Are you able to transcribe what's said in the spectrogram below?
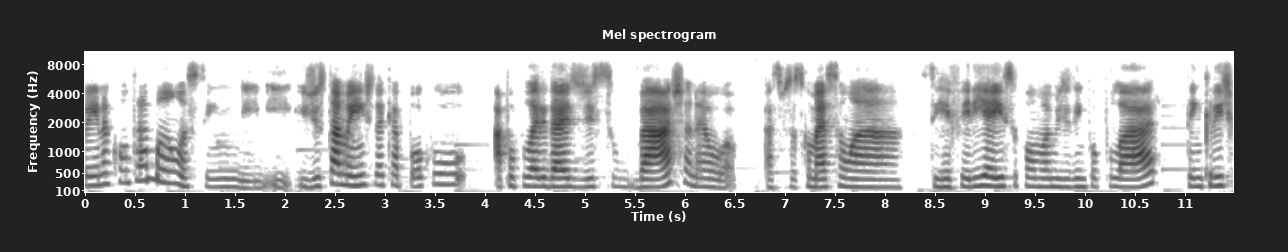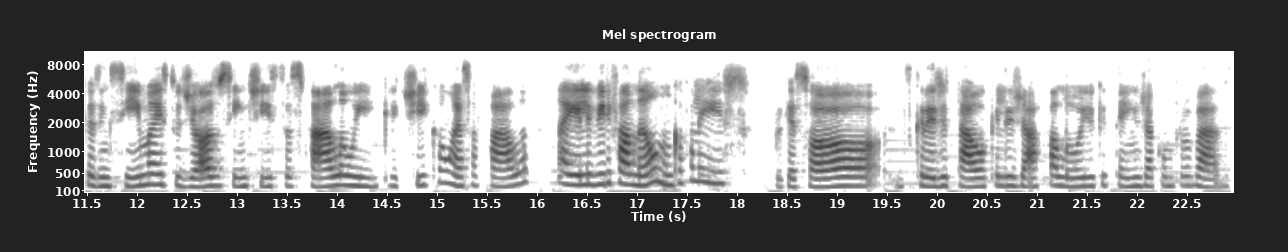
bem na contramão, assim, e, e justamente daqui a pouco a popularidade disso baixa, né? As pessoas começam a se referir a isso como uma medida impopular tem críticas em cima, estudiosos, cientistas falam e criticam essa fala. Aí ele vira e fala: Não, nunca falei isso. Porque é só descreditar o que ele já falou e o que tem já comprovado.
